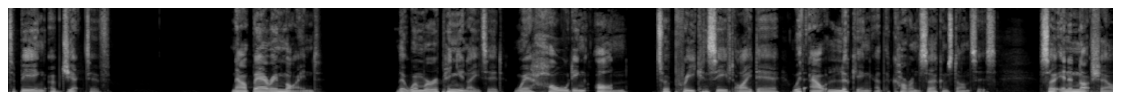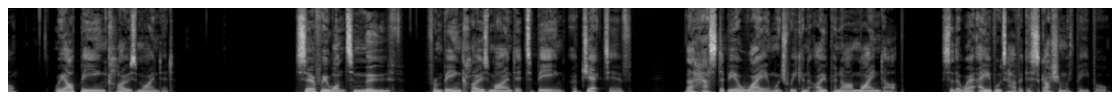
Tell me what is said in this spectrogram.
to being objective. Now, bear in mind that when we're opinionated, we're holding on to a preconceived idea without looking at the current circumstances. So, in a nutshell, we are being close minded. So, if we want to move from being close minded to being objective, there has to be a way in which we can open our mind up so that we're able to have a discussion with people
